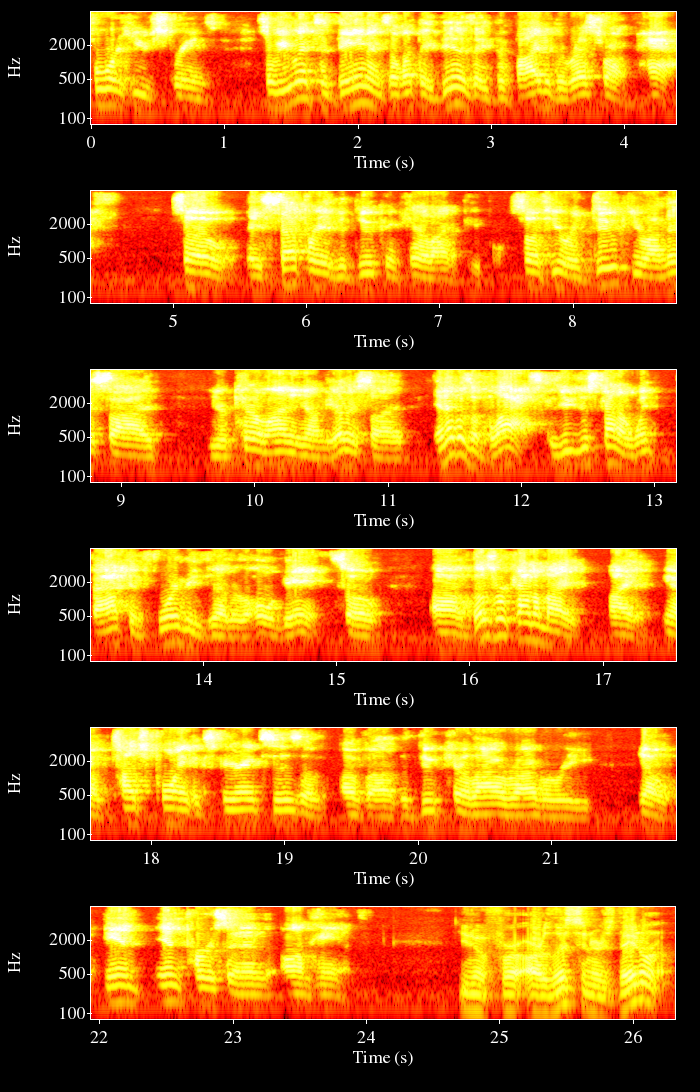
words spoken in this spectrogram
four huge screens. So we went to Damon's, and what they did is they divided the restaurant in half. So they separated the Duke and Carolina people. So if you were a Duke, you're on this side. You're Carolina, you're on the other side. And it was a blast because you just kind of went back and forth each other the whole game. So um, those were kind of my my you know touch point experiences of, of uh, the Duke Carolina rivalry, you know, in in person and on hand. You know, for our listeners, they don't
